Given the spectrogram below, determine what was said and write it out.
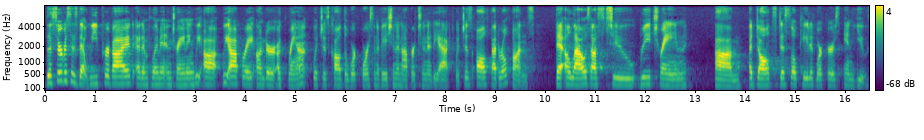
the services that we provide at Employment and Training, we, we operate under a grant, which is called the Workforce Innovation and Opportunity Act, which is all federal funds that allows us to retrain um, adults, dislocated workers, and youth.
